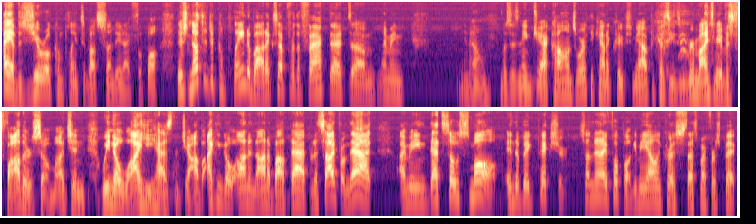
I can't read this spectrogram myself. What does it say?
I have zero complaints about Sunday night football. There's nothing to complain about except for the fact that, um, I mean, you know, was his name Jac Collinsworth? He kind of creeps me out because he reminds me of his father so much, and we know why he has the job. I can go on and on about that, but aside from that, I mean, that's so small in the big picture. Sunday Night Football. Give me Al and Cris. That's my first pick.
